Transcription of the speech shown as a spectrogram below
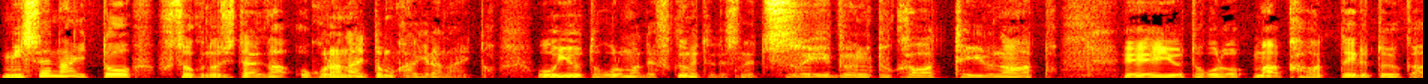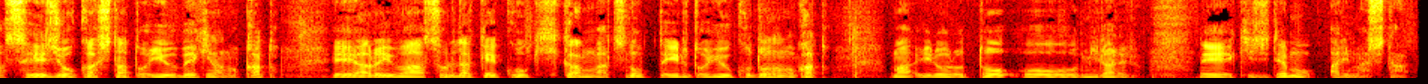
見せないと不測の事態が起こらないとも限らないというところまで含めてですね、随分と変わっているなとえいうところ、まあ変わっているというか正常化したというべきなのかと、えー、あるいはそれだけこう危機感が募っているということなのかと、まあいろいろと見られる、えー、記事でもありました。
